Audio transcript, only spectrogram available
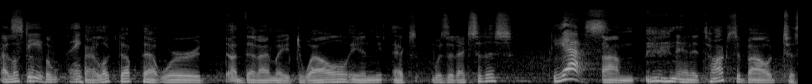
I looked, Steve, up, the. I looked up that word uh, that I may dwell in. Ex, was it Exodus? Yes. Um, and it talks about to,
